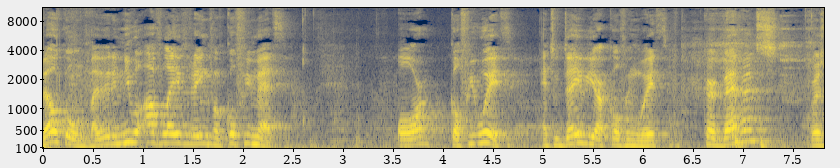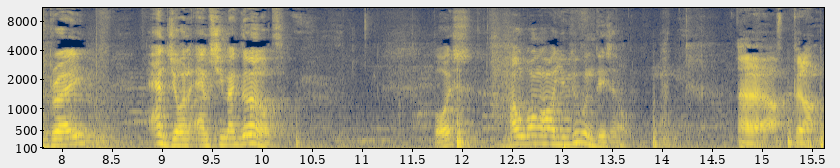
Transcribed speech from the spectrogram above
Welkom bij weer een nieuwe aflevering van Koffie Met. Or Coffee With. And today we are coughing with Kirk Bevins, Russ Bray and John MC McDonald. Boys, how long are you doing this now? Uh, I've been on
